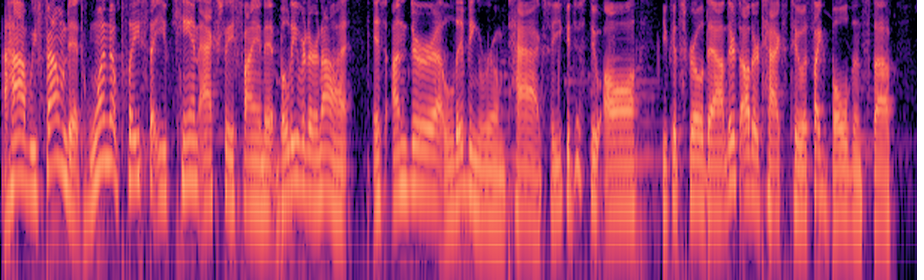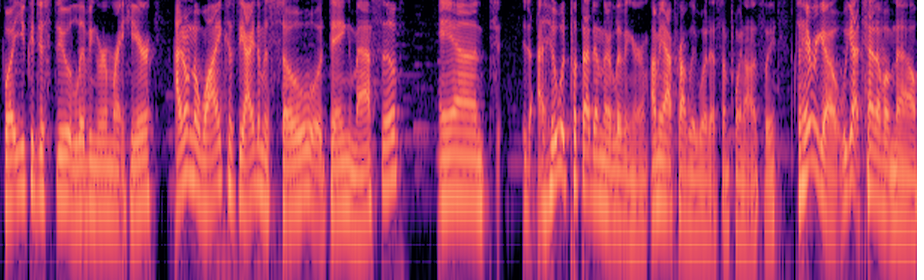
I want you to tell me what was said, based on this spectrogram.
Aha, we found it. One place that you can actually find it, believe it or not, is under living room tag. So you could just do all, you could scroll down. There's other tags too. It's like bold and stuff, but you could just do living room right here. I don't know why, because the item is so dang massive. And who would put that in their living room? I mean, I probably would at some point, honestly. So here we go. We got 10 of them now.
